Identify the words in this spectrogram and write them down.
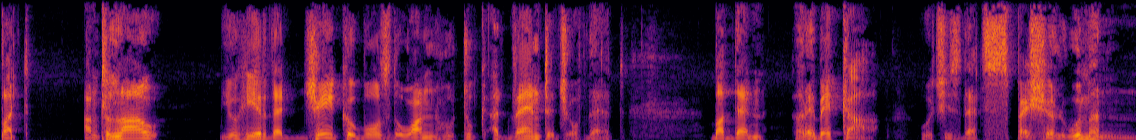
But until now, you hear that Jacob was the one who took advantage of that. But then Rebecca, which is that special woman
